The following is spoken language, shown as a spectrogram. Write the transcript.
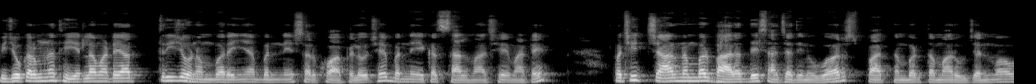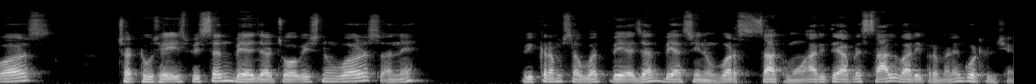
બીજો ક્રમ નથી, એટલા માટે આ ત્રીજો નંબર અહીંયા બંને સરખો આપેલો છે, બંને એક જ સાલમાં છે માટે. પછી ચાર નંબર ભારત દેશ આઝાદીનું વર્ષ, પાંચ નંબર તમારું જન્મ વર્ષ છઠ્ઠું છે ઈસવીસન બે હજાર ચોવીસનું વર્ષ અને વિક્રમ સંવત બે હજાર બ્યાસીનું વર્ષ, સાતમું. આ રીતે આપણે સાલવારી પ્રમાણે ગોઠવ્યું છે.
